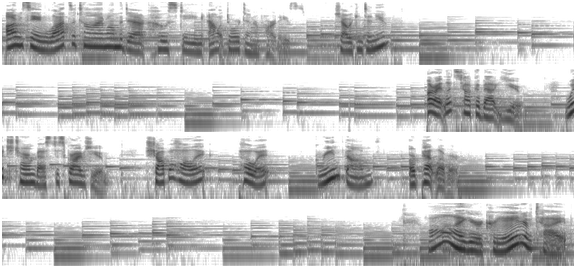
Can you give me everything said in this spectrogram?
I'm seeing lots of time on the deck hosting outdoor dinner parties. Shall we continue? All right, let's talk about you. Which term best describes you? Shopaholic, poet, green thumb, or pet lover? Ah, you're a creative type.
